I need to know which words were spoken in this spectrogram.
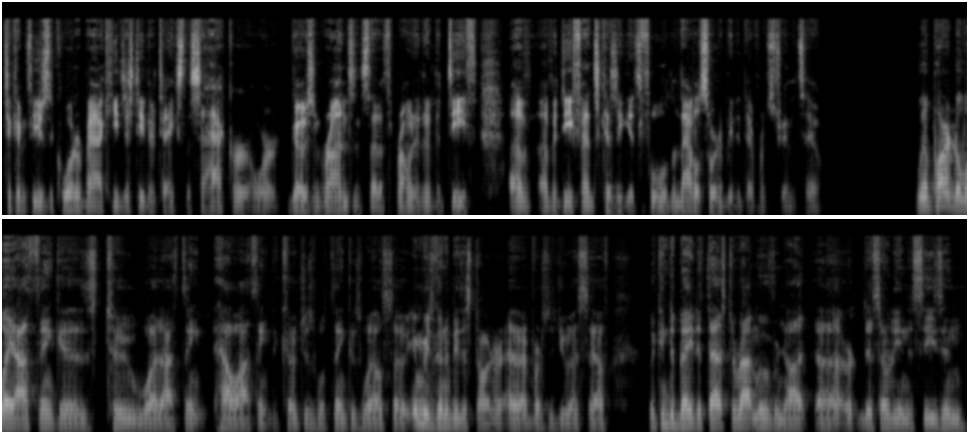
to confuse the quarterback, he just either takes the sack or, or goes and runs instead of throwing it into the teeth of, of a defense because he gets fooled. And that'll sort of be the difference between the two. Well, part of the way I think is to what I think, how I think the coaches will think as well. So Emory's going to be the starter uh, versus USF. We can debate if that's the right move or not uh, this early in the season.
